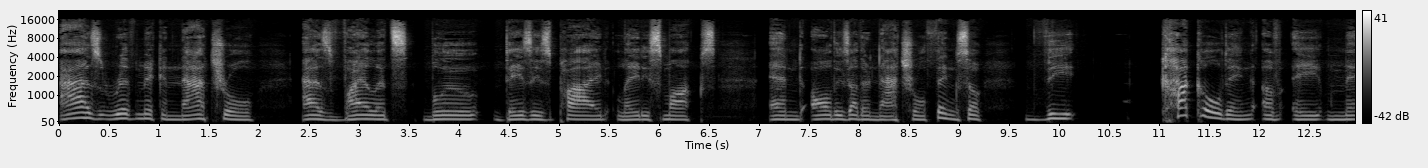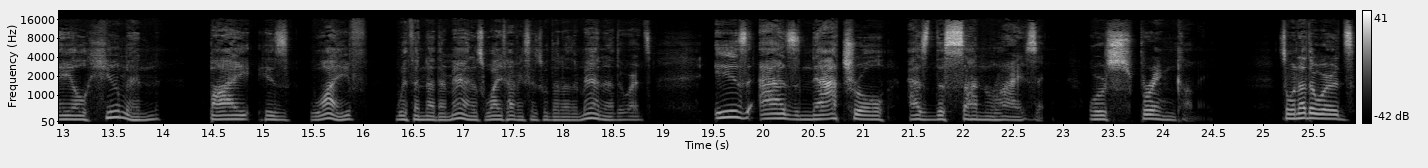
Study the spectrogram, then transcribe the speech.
as rhythmic and natural as violets, blue, daisies pied, lady smocks, and all these other natural things. So the cuckolding of a male human by his wife with another man, his wife having sex with another man, in other words, is as natural as the sun rising or spring coming. So, in other words,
